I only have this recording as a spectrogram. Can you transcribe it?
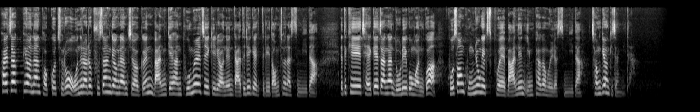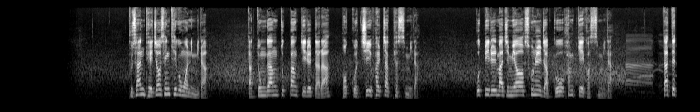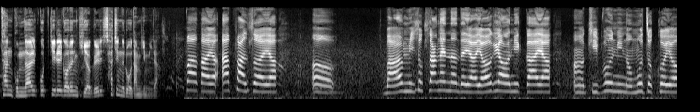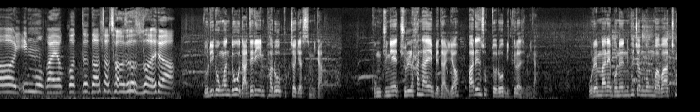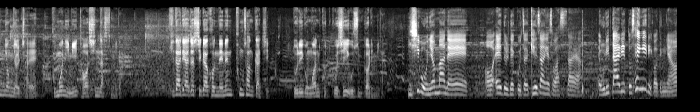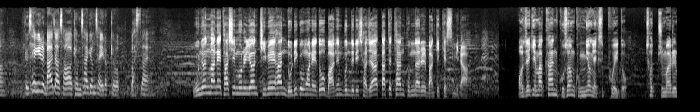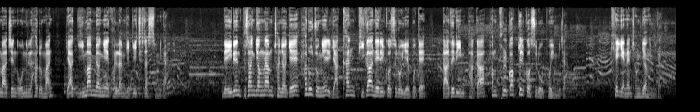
활짝 피어난 벚꽃으로 오늘 하루 부산 경남 지역은 만개한 봄을 즐기려는 나들이객들이 넘쳐났습니다. 특히 재개장한 놀이공원과 고성 공룡 엑스포에 많은 인파가 몰렸습니다. 정기영 기자입니다. 부산 대저 생태공원입니다. 낙동강 뚝방길을 따라 벚꽃이 활짝 폈습니다. 꽃비를 맞으며 손을 잡고 함께 걷습니다. 따뜻한 봄날 꽃길을 걸은 기억을 사진으로 남깁니다. 아빠가요 아팠어요. 어 마음이 속상했는데요. 여기 오니까요. 어, 기분이 너무 좋고요. 이모가요 꽃 뜯어서 젖었어요. 놀이공원도 나들이 인파로 북적였습니다. 공중에 줄 하나에 매달려 빠른 속도로 미끄러집니다. 오랜만에 보는 회전목마와 청룡열차에 부모님이 더 신났습니다. 기다리 아저씨가 건네는 풍선까지 놀이공원 곳곳이 웃음거리입니다. 25년 만에 어, 애들 데리고 이제 개장해서 왔어요. 우리 딸이 또 생일이거든요. 그 생일을 맞아서 겸사겸사 이렇게 왔어요. 5년 만에 다시 문을 연 김해한 놀이공원에도 많은 분들이 찾아 따뜻한 봄날을 만끽했습니다. 어제 개막한 고성 공룡 엑스포에도 첫 주말을 맞은 오늘 하루만 약 2만 명의 관람객이 찾았습니다. 내일은 부산 경남 전역에 하루 종일 약한 비가 내릴 것으로 예보돼 나들이 인파가 한풀 꺾일 것으로 보입니다. K에는 정기영입니다.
